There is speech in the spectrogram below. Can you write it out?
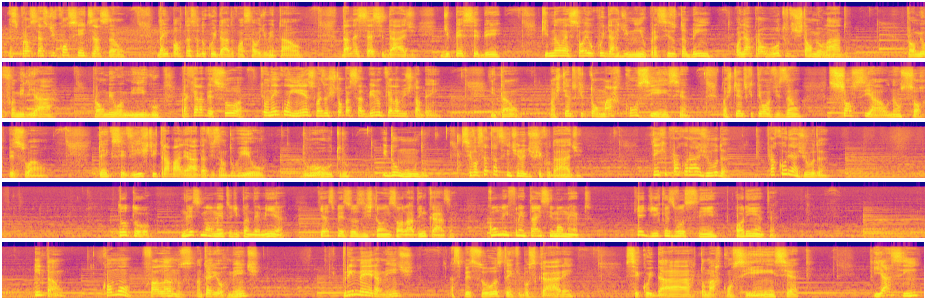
esse processo de conscientização da importância do cuidado com a saúde mental, da necessidade de perceber que não é só eu cuidar de mim, eu preciso também olhar para o outro que está ao meu lado, para o meu familiar, para o meu amigo, para aquela pessoa que eu nem conheço, mas eu estou sabendo que ela não está bem. Então, nós temos que tomar consciência, nós temos que ter uma visão social, não só pessoal. Tem que ser vista e trabalhada a visão do eu, do outro e do mundo. Se você está sentindo dificuldade, tem que procurar ajuda. Procure ajuda. Doutor, nesse momento de pandemia, que as pessoas estão isoladas em casa, como enfrentar esse momento? Que dicas você orienta? Então, como falamos anteriormente, primeiramente as pessoas têm que buscarem se cuidar, tomar consciência e assim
